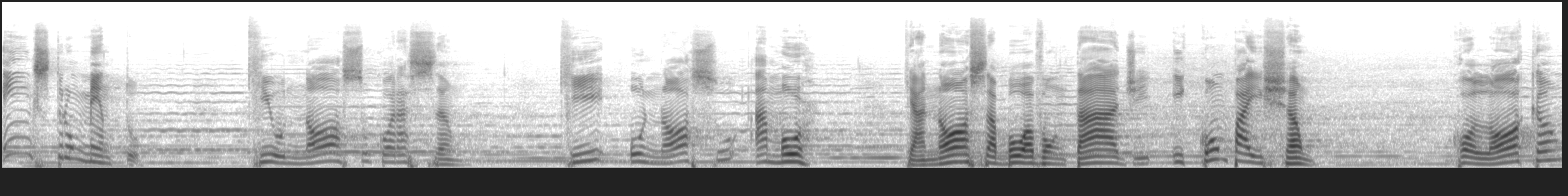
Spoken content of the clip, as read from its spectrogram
instrumento que o nosso coração, que o nosso amor, que a nossa boa vontade e compaixão colocam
